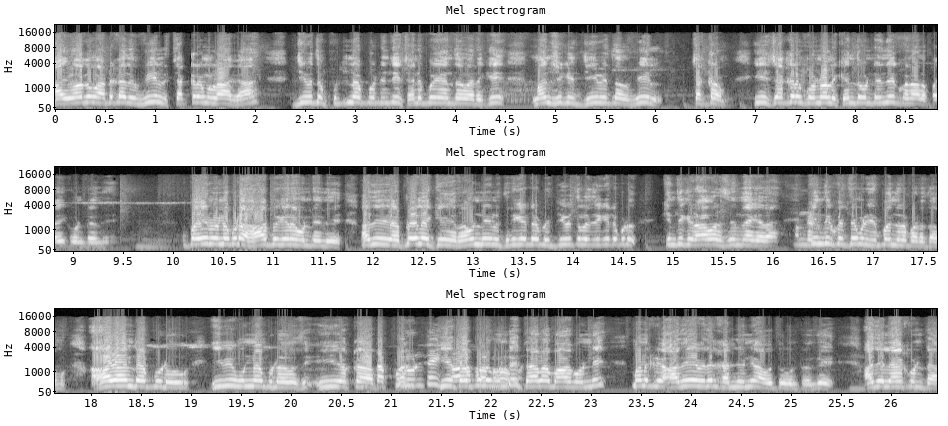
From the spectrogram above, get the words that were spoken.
ఆ యోగం అటకది వీల్ చక్రం లాగా జీవితం పుట్టినప్పటి నుంచి చనిపోయేంత వరకు మనిషికి జీవితం వీల్. చక్రం. ఈ చక్రం కొన్నాళ్ళు కింద ఉంటుంది కొన్నాళ్ళు పైకి ఉంటుంది. పైన ఉన్నప్పుడు హ్యాపీగానే ఉంటుంది. అది ఎప్పుడైనా రౌండింగ్ తిరిగేటప్పుడు జీవితంలో తిరిగేటప్పుడు కిందికి రావాల్సిందే కదా. కిందికి వచ్చినప్పుడు ఇబ్బందులు పడతాము. అలాంటప్పుడు ఇవి ఉన్నప్పుడు ఈ యొక్క ఈ తప్పులు ఉంటే. చాలా బాగుండి మనకి అదే విధంగా కంటిన్యూ అవుతూ ఉంటుంది. అది లేకుండా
